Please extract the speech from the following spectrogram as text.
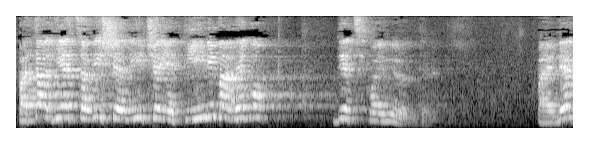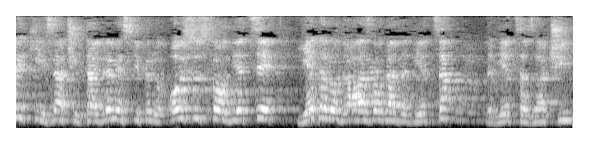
Pa ta djeca više liče je timima nego djeci koje imaju roditelje. Pa je veliki, znači, taj vremenski period odsustva od djece jedan od razloga da djeca, da djeca, znači,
